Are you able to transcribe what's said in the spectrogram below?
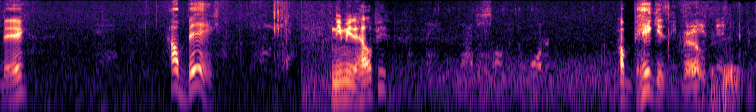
Big? How big? Need me to help you? I just saw him in the water. How big is he, bro? He's big.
